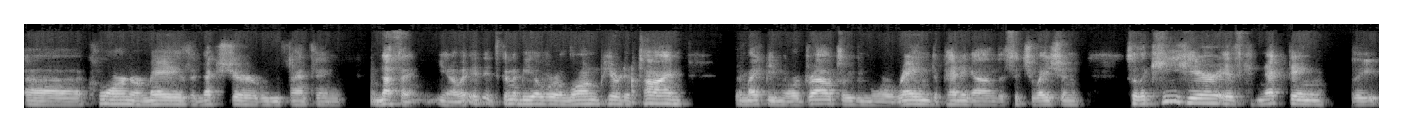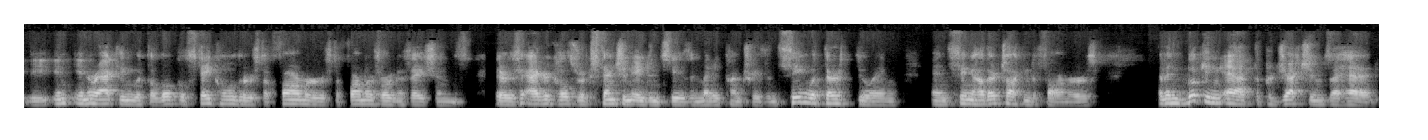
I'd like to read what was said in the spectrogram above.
uh, corn or maize, and next year we'll be planting nothing. You know, it, it's going to be over a long period of time. There might be more droughts or even more rain, depending on the situation. So the key here is connecting the the in, interacting with the local stakeholders, the farmers, the farmers organizations. There's agricultural extension agencies in many countries, and seeing what they're doing and seeing how they're talking to farmers and then looking at the projections ahead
